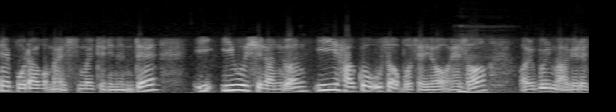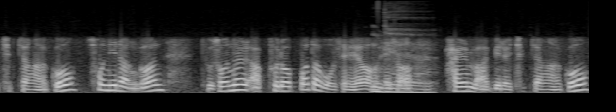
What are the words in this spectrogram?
해보라고 말씀을 드리는데 이 이웃이란 건 이하고 웃어보세요 해서 음. 얼굴 마비를 측정하고 손이란 건 두 손을 앞으로 뻗어 보세요 해서 네. 팔 마비를 측정하고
